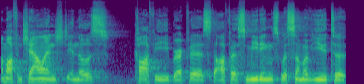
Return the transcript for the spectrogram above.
I'm often challenged in those coffee, breakfast, office meetings with some of you to,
